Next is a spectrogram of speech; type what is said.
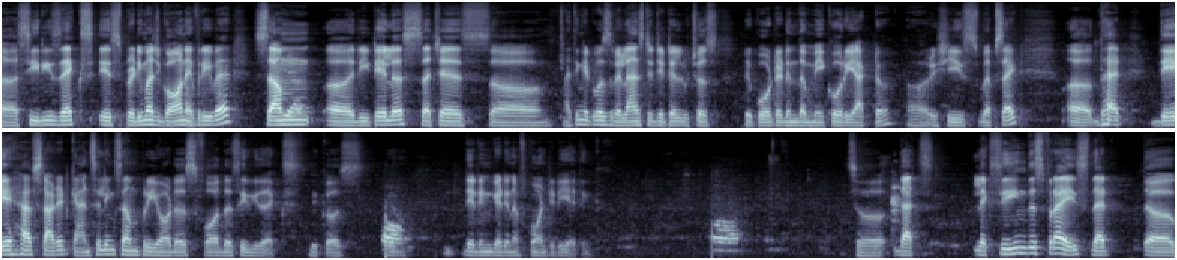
uh, series x is pretty much gone everywhere some Yeah. uh, retailers such as uh, i think it was reliance digital which was reported in the mako reactor uh, rishi's website uh, that they have started canceling some pre-orders for the series x because Oh. they didn't get enough quantity i think Oh. so that's like seeing this price, that uh,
